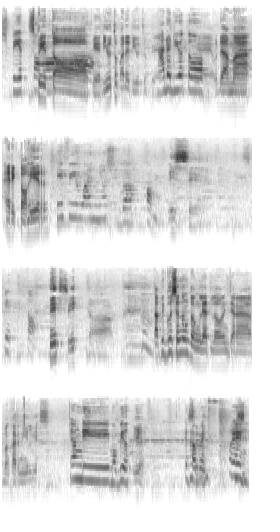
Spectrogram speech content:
Speed Talk. Speed talk ya. Di YouTube ada di YouTube ya. Ada di YouTube. Ya, udah sama Erick Thohir. tv1news.com Isi. Speed Talk. Tapi gue seneng tuh ngeliat lo wawancara Bang Karni Ilyas. Yang di mobil. Iya. Kenapa? Oh, iya.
